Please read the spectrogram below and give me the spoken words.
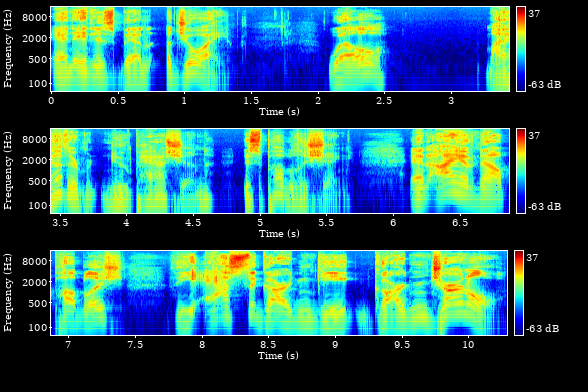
and it has been a joy. Well, my other new passion is publishing, and I have now published the Ask the Garden Geek Garden Journal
